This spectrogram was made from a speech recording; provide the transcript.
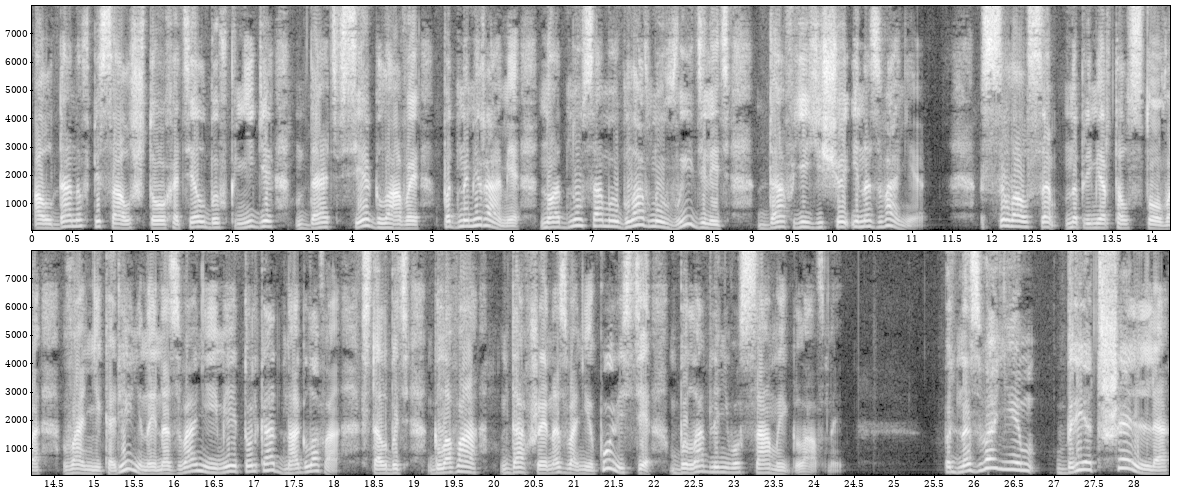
Алданов писал, что хотел бы в книге дать все главы под номерами, но одну самую главную выделить, дав ей еще и название ссылался, например, Толстого. В Анне Карениной название имеет только одна глава. Стало быть, глава, давшая название повести, была для него самой главной. Под названием «Бред Шелля»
